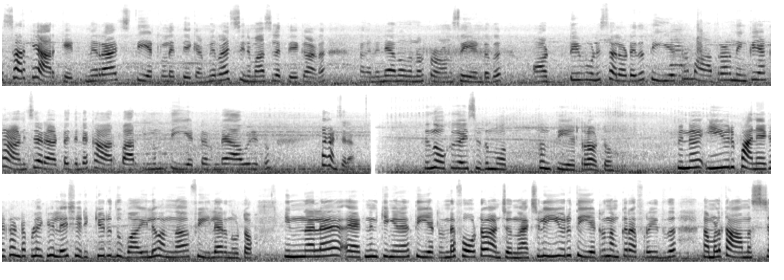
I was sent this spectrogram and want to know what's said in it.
S R K arcade Miraj തിയേറ്ററിൽ എത്തിയേക്കാണ് മിറാജ് സിനിമാസിലെത്തിയേക്കാണ് അങ്ങനെ തന്നെയാണ് തോന്നുന്നു പ്രൊണൗൺസ് ചെയ്യേണ്ടത്. അടിപൊളി സ്ഥലമോട്ടെ. ഇത് തിയേറ്റർ മാത്രമാണ്. നിങ്ങൾക്ക് ഞാൻ കാണിച്ചു തരാം കേട്ടോ. ഇതിന്റെ കാർ പാർക്കിങ്ങും തിയേറ്ററിന്റെ ആ ഒരു ഇതും. ഇപ്പം കാണിച്ചു തരാം. ഇത് നോക്ക് കഴിച്ച് ഇത് മൊത്തം തിയേറ്റർ കേട്ടോ പിന്നെ ഈ ഒരു പനയൊക്കെ കണ്ടപ്പോഴേക്കും ഇല്ലേ ശരിക്കും ഒരു ദുബായിൽ വന്ന ഫീലായിരുന്നു കേട്ടോ ഇന്നലെ ഏട്ടൻ എനിക്കിങ്ങനെ തിയേറ്ററിന്റെ ഫോട്ടോ കാണിച്ചു തന്നു. ആക്ച്വലി ഈ ഒരു തിയേറ്റർ നമുക്ക് റെഫർ ചെയ്തത് നമ്മൾ താമസിച്ച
